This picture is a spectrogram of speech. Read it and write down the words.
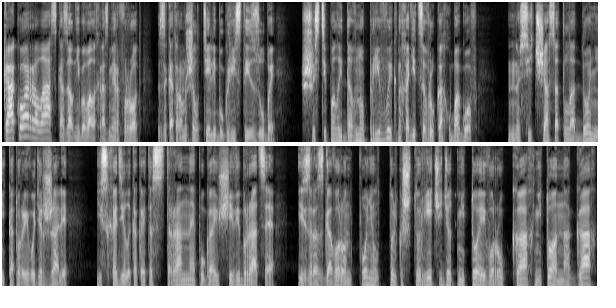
Как у орла!» — сказал небывалых размеров рот, за которым желтели бугристые зубы. Шестипалый давно привык находиться в руках у богов, но сейчас от ладоней, которые его держали, исходила какая-то странная пугающая вибрация — из разговора он понял только, что речь идет не то о его руках, не то о ногах,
